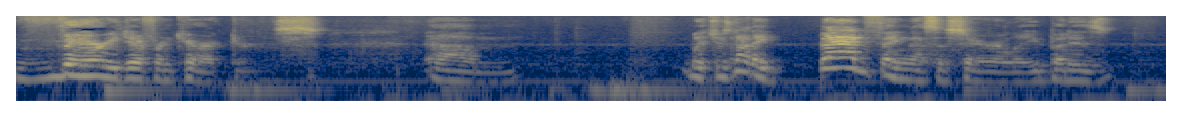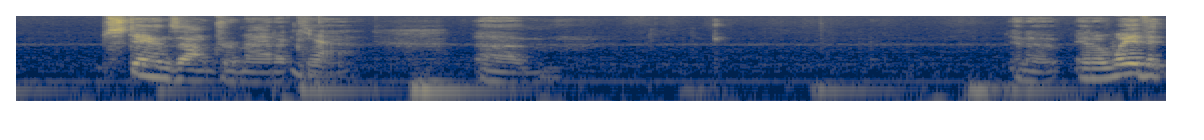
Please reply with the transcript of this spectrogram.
very different characters. Um, which is not a bad thing necessarily, but is stands out dramatically. Yeah. Um, in a in a way that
